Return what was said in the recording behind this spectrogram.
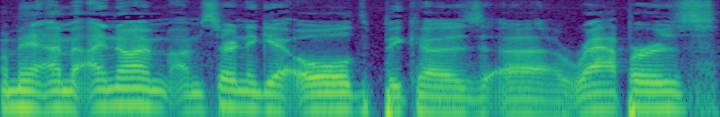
I mean, I'm, I know I'm, I'm starting to get old because uh, rappers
